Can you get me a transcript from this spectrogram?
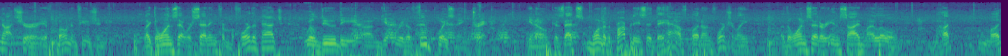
not sure if bone infusion like the ones that were setting from before the patch, will do the uh, get rid of food poisoning trick. You know, because that's one of the properties that they have. But unfortunately, the ones that are inside my little hut, mud,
